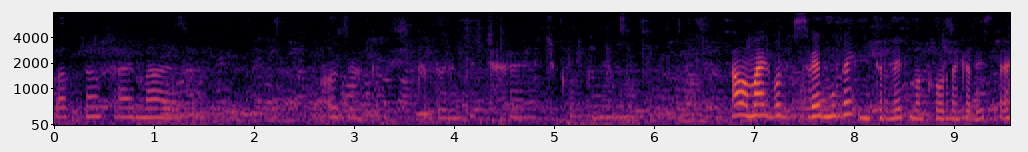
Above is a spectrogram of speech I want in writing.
ба гуфтам хай май. Озяк фикр дорем ки чихай чӣ кор кунем аммо майли буд свет мурда интернет ман кор накардаиста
